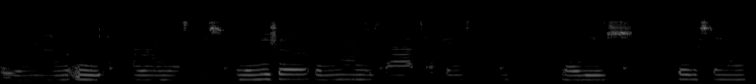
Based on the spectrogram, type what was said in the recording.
Iran. Ooh, Iran, yes, nice. Indonesia, Oman is that. Afghanistan, Maldives, Kyrgyzstan,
